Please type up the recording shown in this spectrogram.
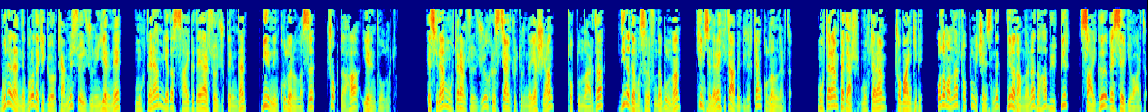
Bu nedenle buradaki görkemli sözcüğünün yerine muhterem ya da saygıdeğer sözcüklerinden birinin kullanılması çok daha yerinde olurdu. Eskiden muhterem sözcüğü Hristiyan kültüründe yaşayan toplumlarda din adamı sınıfında bulunan kimselere hitap edilirken kullanılırdı. Muhterem peder, muhterem çoban gibi. O zamanlar toplum içerisinde din adamlarına daha büyük bir saygı ve sevgi vardı.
